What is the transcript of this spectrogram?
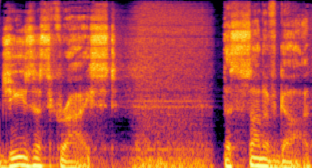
Jesus Christ, the Son of God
